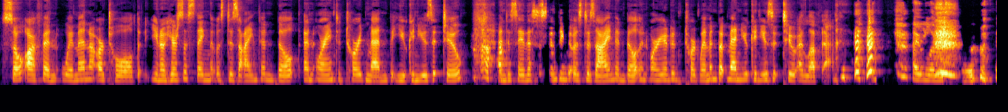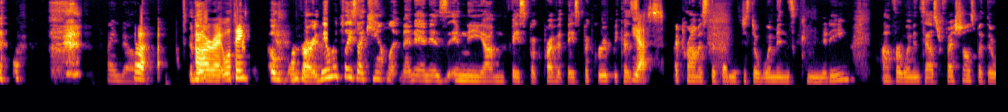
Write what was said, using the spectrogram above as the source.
So often, women are told, you know, here's this thing that was designed and built and oriented toward men, but you can use it too. and to say this is something that was designed and built and oriented toward women, but men, you can use it too. I love that. I love it. I know. All right. Well, thank Oh, I'm sorry. The only place I can't let men in is in the um, Facebook private Facebook group because yes, I promise that that is just a women's community uh, for women sales professionals. But they're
